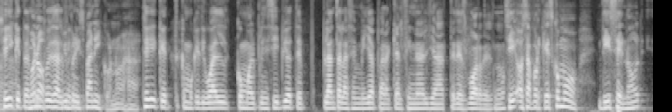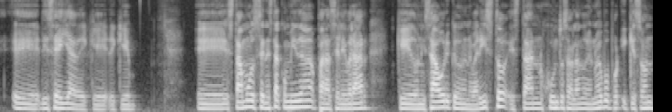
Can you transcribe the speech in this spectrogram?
Sí, que también bueno, pues al muy fin- prehispánico, ¿no? Ajá. Sí, que como que igual como al principio te planta la semilla para que al final ya te desbordes, ¿no? Sí, o sea, porque es como dice, ¿no? Eh, dice ella de que, de que eh, estamos en esta comida para celebrar que Don Isauro y que Don Evaristo están juntos hablando de nuevo por- y que son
